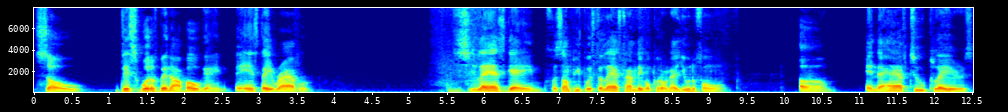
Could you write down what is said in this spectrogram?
So this would have been our bowl game, an in-state rival. This your last game. For some people, it's the last time they're gonna put on that uniform. Um, and to have two players,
